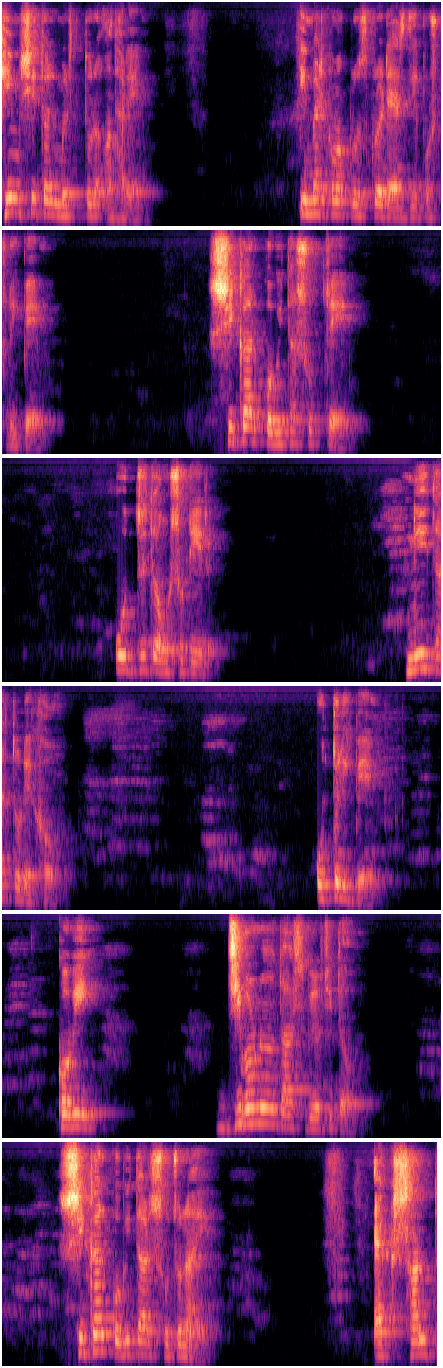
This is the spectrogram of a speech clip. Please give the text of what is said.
হিমশীতল মৃত্যুর আধারে। ইনভার্ট কমা ক্লোজ করে ড্যাশ দিয়ে প্রশ্ন লিখবে, শিকার কবিতা সূত্রে উদ্ধৃত অংশটির নিহিতার্থ রেখ উত্তর লিখবে, কবি জীবনানন্দ দাস বিরচিত শিকার কবিতার সূচনায় এক শান্ত,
